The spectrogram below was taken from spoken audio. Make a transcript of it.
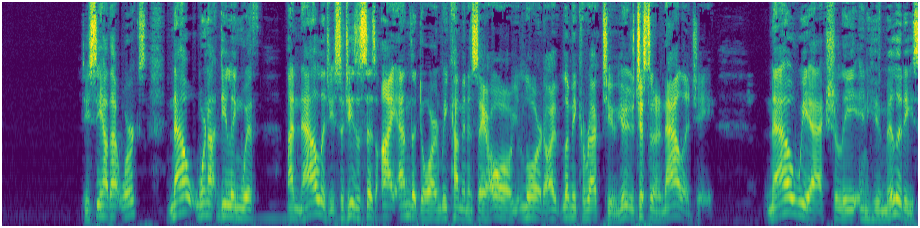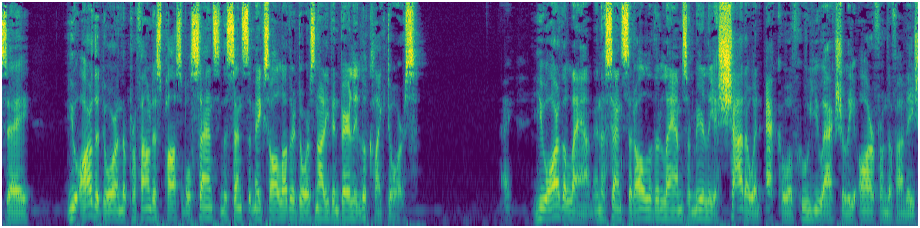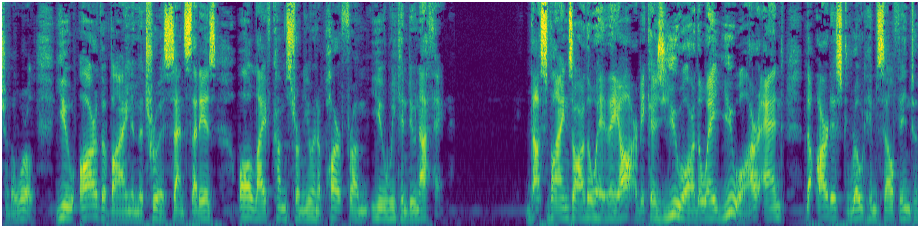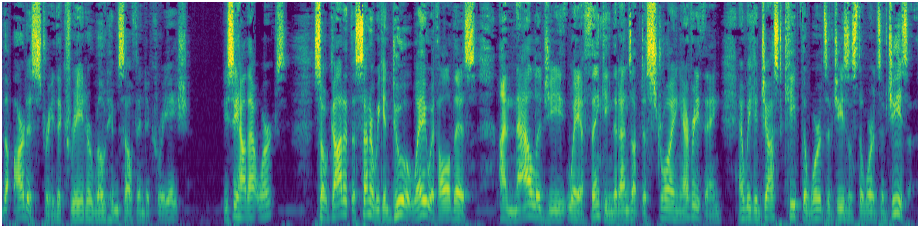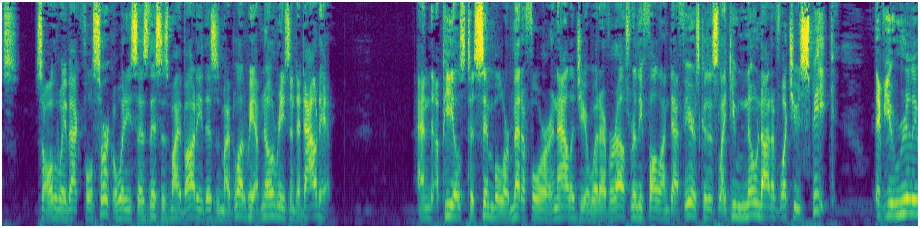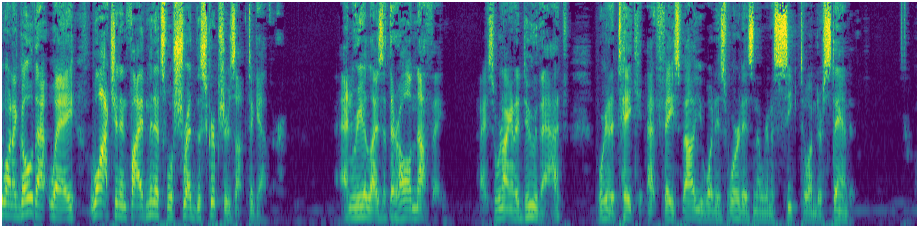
Do you see how that works? Now we're not dealing with analogy. So Jesus says, I am the door, and we come in and say, Oh, Lord, I, let me correct you. You're just an analogy. Now we actually, in humility, say, You are the door in the profoundest possible sense, in the sense that makes all other doors not even barely look like doors. You are the lamb in the sense that all other lambs are merely a shadow and echo of who you actually are from the foundation of the world. You are the vine in the truest sense. That is, all life comes from you and apart from you we can do nothing. Thus vines are the way they are because you are the way you are and the artist wrote himself into the artistry. The creator wrote himself into creation. You see how that works? So God at the center, we can do away with all this analogy way of thinking that ends up destroying everything and we could just keep the words of Jesus the words of Jesus. So all the way back full circle when he says, this is my body, this is my blood, we have no reason to doubt him and appeals to symbol or metaphor or analogy or whatever else really fall on deaf ears because it's like you know not of what you speak. If you really want to go that way, watch and in five minutes we'll shred the scriptures up together and realize that they're all nothing. Right, so we're not going to do that. We're going to take at face value what his word is and then we're going to seek to understand it.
